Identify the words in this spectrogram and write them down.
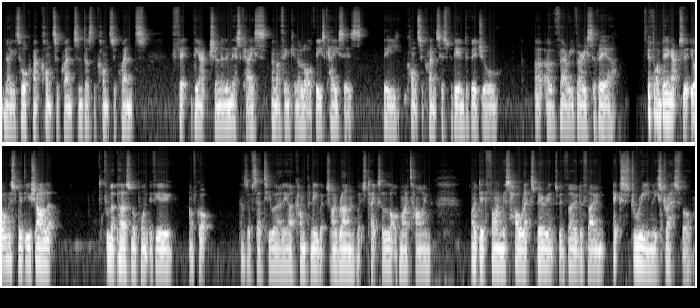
you know, you talk about consequence and does the consequence fit the action? And in this case, and I think in a lot of these cases, the consequences for the individual are, are very, very severe. If I'm being absolutely honest with you, Charlotte, from a personal point of view, I've got, as I've said to you earlier, a company which I run, which takes a lot of my time. I did find this whole experience with Vodafone extremely stressful.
